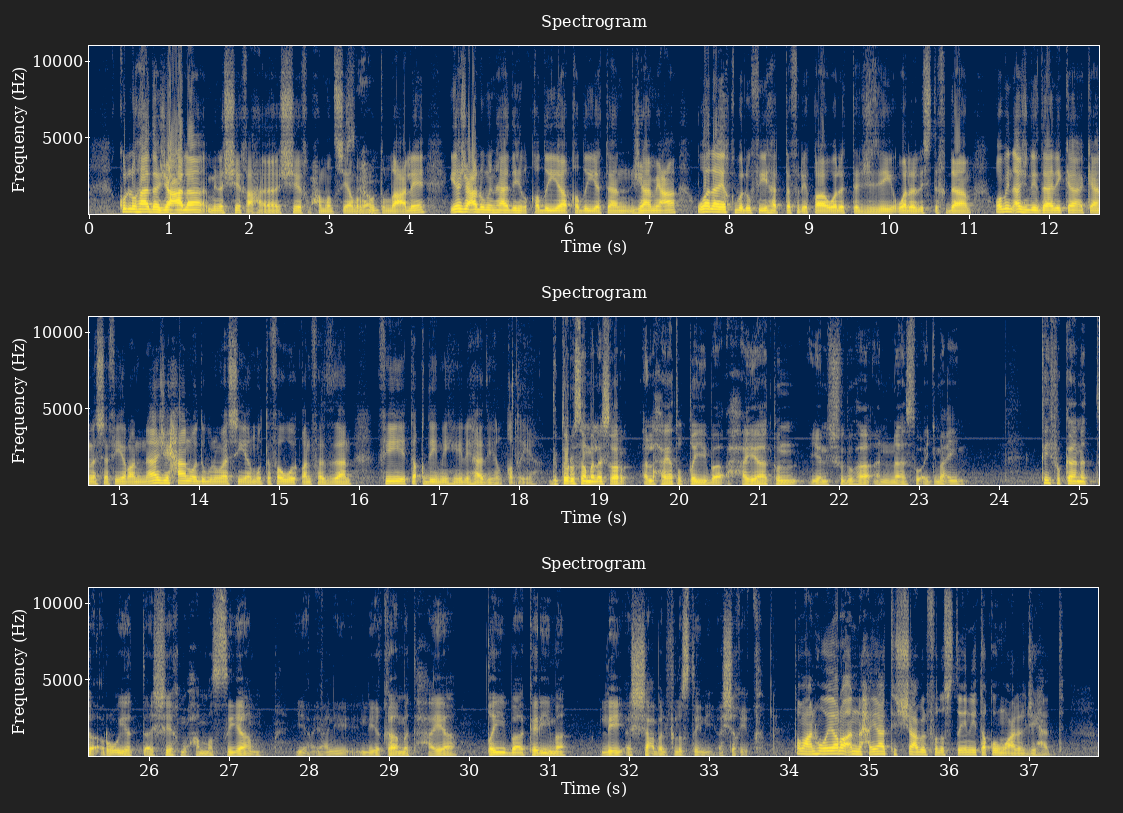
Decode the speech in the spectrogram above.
كل هذا جعل من الشيخ الشيخ محمد صيام رحمة الله عليه يجعل من هذه القضية قضية جامعة ولا يقبل فيها التفرقة ولا التجزيء ولا الاستخدام ومن أجل ذلك كان سفيرا ناجحا ودبلوماسيا متفوقا فذا في تقديمه لهذه القضية. دكتور أسامة الأشغر الحياة الطيبة حياة ينشدها الناس أجمعين. كيف كانت رؤية الشيخ محمد صيام يعني لإقامة حياة طيبة كريمة للشعب الفلسطيني الشقيق. طبعا هو يرى أن حياة الشعب الفلسطيني تقوم على الجهاد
